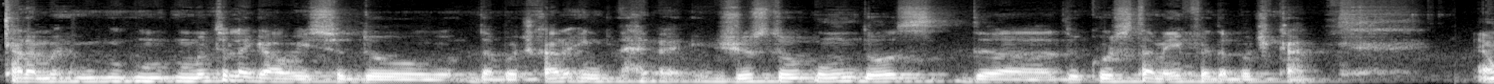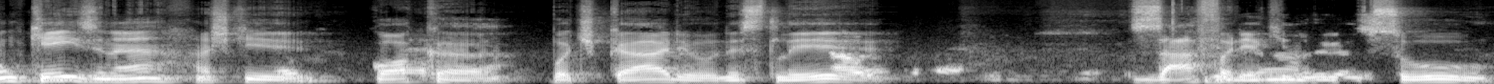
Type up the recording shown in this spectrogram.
Cara, muito legal isso do, da Boticário. Justo um dos da, do curso também foi da Boticário. É um case, né? Acho que Coca, Boticário, Nestlé, Zafari aqui no Rio Grande do Sul,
